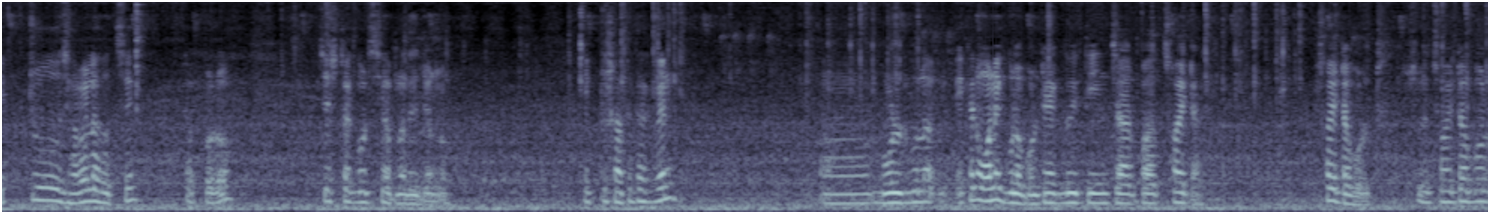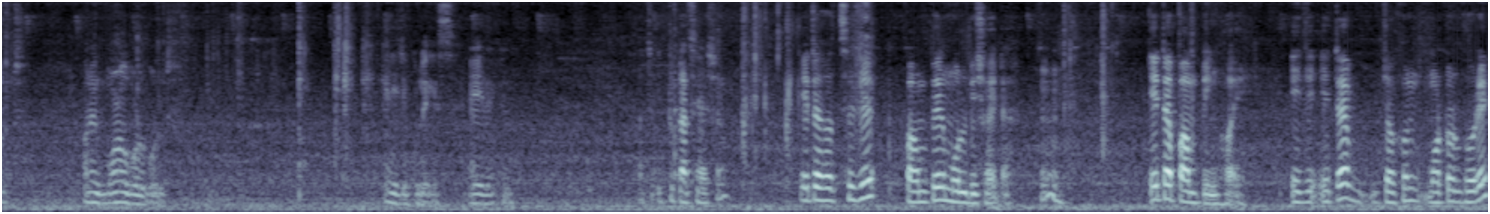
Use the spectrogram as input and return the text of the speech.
একটু ঝামেলা হচ্ছে, তারপরও চেষ্টা করছি আপনাদের জন্য। একটু সাথে থাকবেন। বোল্টগুলো, এখানে অনেকগুলো বোল্ট, এক, দুই, তিন, চার, পাঁচ, ছয়টা। ছয়টা বোল্ট আসলে ছয়টা বোল্ট, অনেক বড় বড় বোল্ট। এই যে খুলে গেছে, এই দেখেন। আচ্ছা একটু কাছে আসেন। এটা হচ্ছে যে পাম্পের মূল বিষয়টা, হুম? এটা পাম্পিং হয়। এই যে এটা যখন মোটর ঘোরে,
